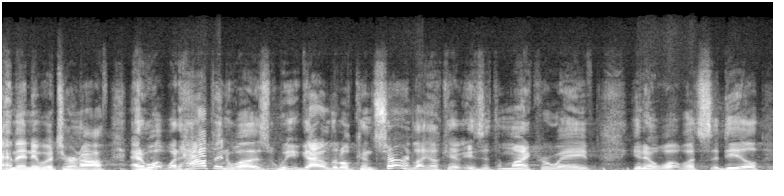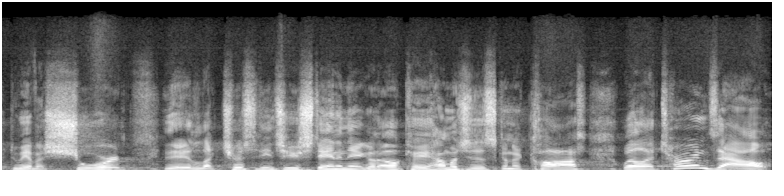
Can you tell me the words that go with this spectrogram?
And then it would turn off. And what would happen was we got a little concerned like, okay, is it the microwave? You know, what, what's the deal? Do we have a short? The electricity? And so you're standing there going, okay, how much is this going to cost? Well, it turns out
